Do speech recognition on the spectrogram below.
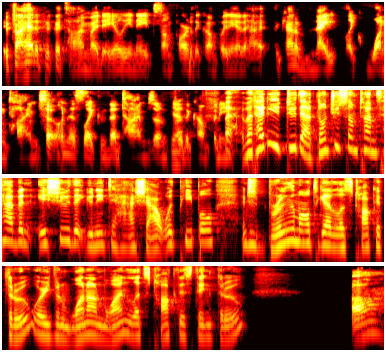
if I had to pick a time, I'd alienate some part of the company and I kind of night like one time zone is like the time zone yeah. for the company. But, but, how do you do that? Don't you sometimes have an issue that you need to hash out with people and just bring them all together? Let's talk it through, or even one on one. Let's talk this thing through. Uh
